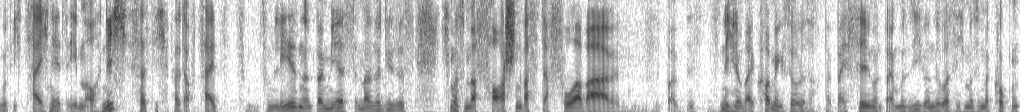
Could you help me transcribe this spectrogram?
gut, ich zeichne jetzt eben auch nicht. Das heißt, ich habe halt auch Zeit zum, zum, Lesen und bei mir ist immer so dieses, ich muss immer forschen, was davor war. Das ist nicht nur bei Comics so, das ist auch bei, bei Film und bei Musik und sowas. Ich muss immer gucken,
